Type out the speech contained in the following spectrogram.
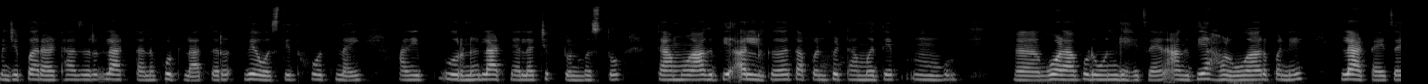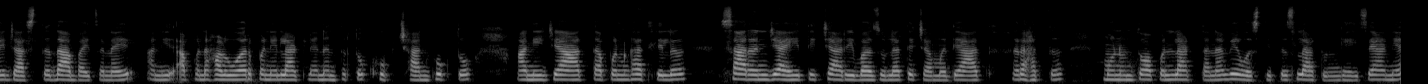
म्हणजे पराठा जर लाटताना फुटला तर व्यवस्थित होत नाही आणि पूर्ण लाटण्याला चिकटून बसतो. त्यामुळं अगदी अलगत आपण पिठामध्ये गोळा बुडवून घ्यायचा आहे अगदी हळुवारपणे लाटायचा आहे जास्त दाबायचं नाही आणि आपण हळूवारपणे लाटल्यानंतर तो खूप छान फुगतो. आणि जे आत आपण घातलेलं सारण जे आहे ते चारी बाजूला त्याच्यामध्ये आत राहतं. म्हणून तो आपण लाटताना व्यवस्थितच लाटून घ्यायचं आहे आणि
